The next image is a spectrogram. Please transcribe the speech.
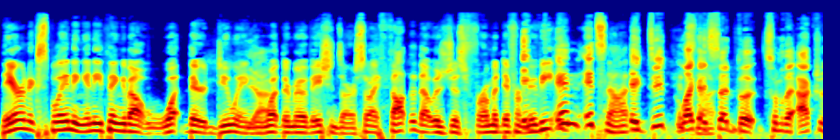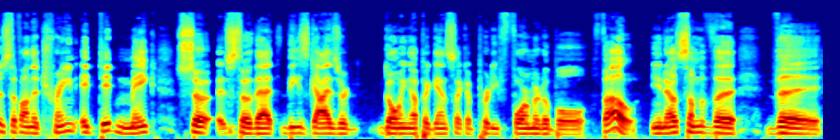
they aren't explaining anything about what they're doing Yeah. and what their motivations are. So I thought that that was just from a different It- movie, it- and it's not. It did, It's like I said, the some of the action stuff on the train. It did make so so that these guys are going up against like a pretty formidable foe. You know, some of the the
